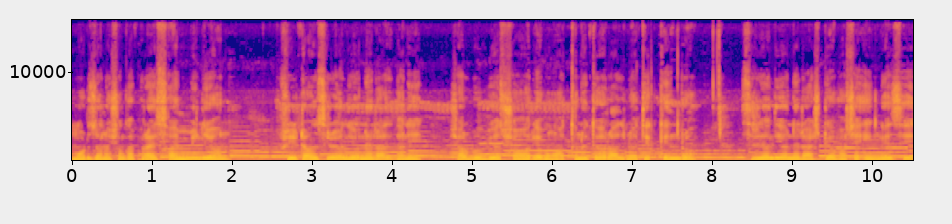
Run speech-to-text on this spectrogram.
মোট জনসংখ্যা প্রায় ছয় মিলিয়ন। ফ্রিটাউন সিরিয়ালিয়নের রাজধানী সর্ববৃহৎ শহর এবং অর্থনৈতিক ও রাজনৈতিক কেন্দ্র। সিরিয়ালিয়নের রাষ্ট্রীয় ভাষা ইংরেজি।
